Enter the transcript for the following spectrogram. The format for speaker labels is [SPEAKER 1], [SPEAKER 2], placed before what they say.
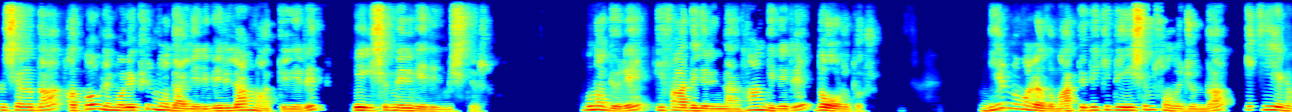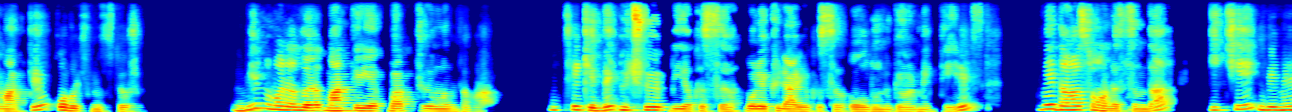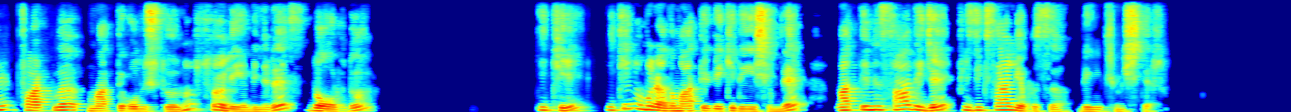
[SPEAKER 1] Aşağıda atom ve molekül modelleri verilen maddelerin değişimleri verilmiştir. Buna göre ifadelerinden hangileri doğrudur? Bir numaralı maddedeki değişim sonucunda iki yeni madde oluşmuştur. Bir numaralı maddeye baktığımız zaman bu şekilde üçlü bir yapısı, moleküler yapısı olduğunu görmekteyiz. Ve daha sonrasında iki yeni farklı madde oluştuğunu söyleyebiliriz. Doğrudur. 2. 2 numaralı maddedeki değişimde maddenin sadece fiziksel yapısı değişmiştir.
